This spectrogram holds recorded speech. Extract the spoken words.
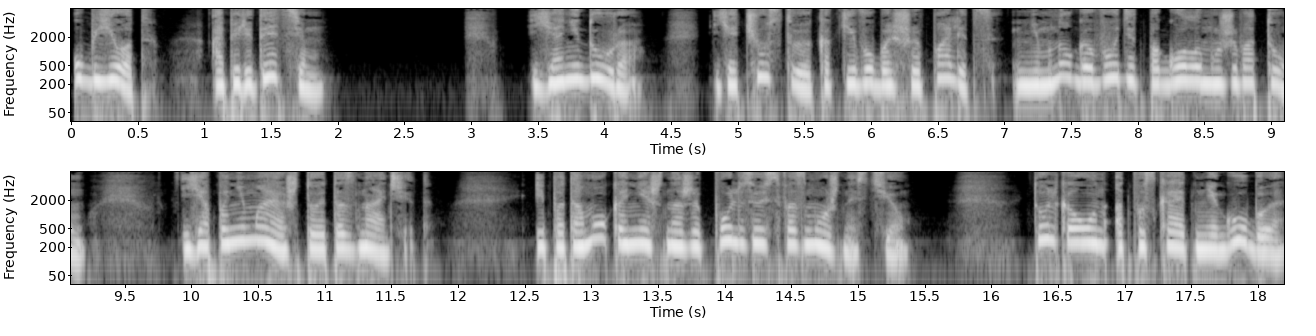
убьет, а перед этим я не дура. Я чувствую, как его большой палец немного водит по голому животу. Я понимаю, что это значит. И потому, конечно же, пользуюсь возможностью. Только он отпускает мне губы,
